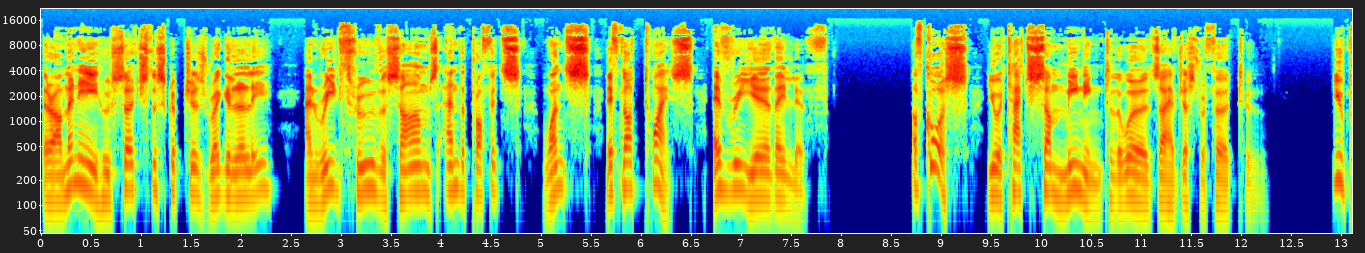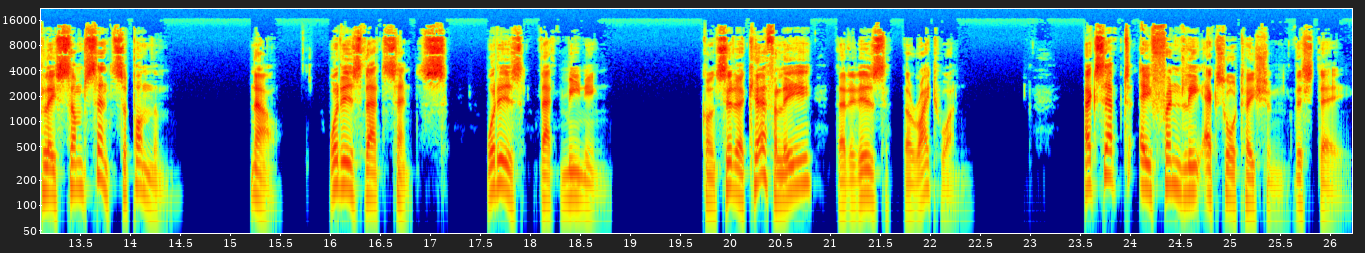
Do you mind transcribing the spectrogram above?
There are many who search the Scriptures regularly and read through the Psalms and the prophets once, if not twice, every year they live. Of course, you attach some meaning to the words I have just referred to. You place some sense upon them. Now, what is that sense? What is that meaning? Consider carefully that it is the right one. Accept a friendly exhortation this day.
